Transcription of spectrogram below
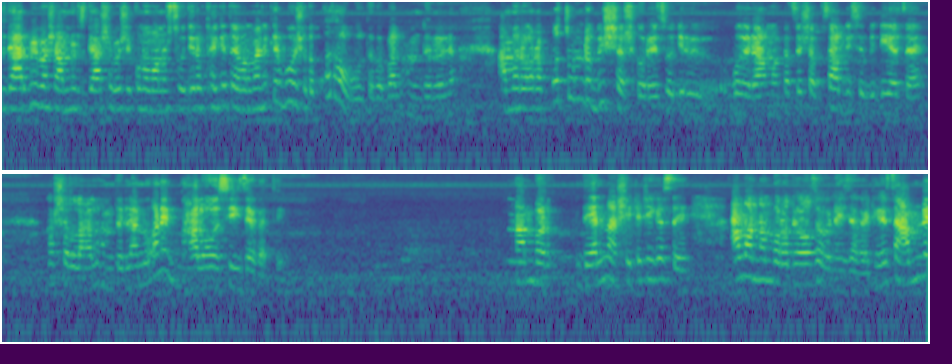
যদি আরবি ভাষা আপনার যদি আশেপাশে কোনো মানুষ সৌদি আরব থাকে, তো আমার মালিকের বউয়ের সাথে কথাও বলতে পারব, আলহামদুলিল্লাহ। আমার ওরা প্রচণ্ড বিশ্বাস করে, সৌদির বউয়েরা আমার কাছে সব চাবি চাবি দিয়ে যায়। মাসাল্লাহ আলহামদুলিল্লাহ, আমি অনেক ভালো আছি এই জায়গাতে। নাম্বার দেন না, সেটা ঠিক আছে। আমার নাম্বারও দেওয়া যাবে না এই জায়গায়, ঠিক আছে? আপনি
